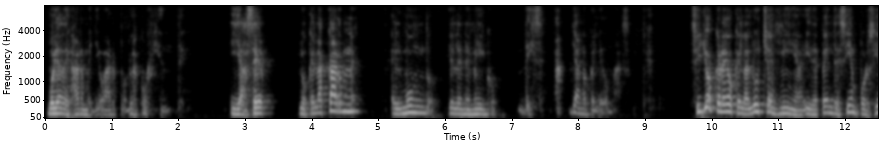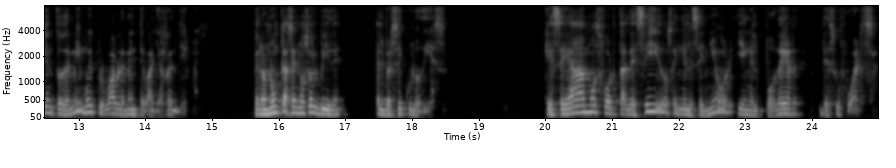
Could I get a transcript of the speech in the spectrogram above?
Voy a dejarme llevar por la corriente y hacer lo que la carne, el mundo y el enemigo dicen. Ah, ya no peleo más. Si yo creo que la lucha es mía y depende 100% de mí, muy probablemente vaya a rendirme. Pero nunca se nos olvide el versículo 10. Que seamos fortalecidos en el Señor y en el poder de su fuerza.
